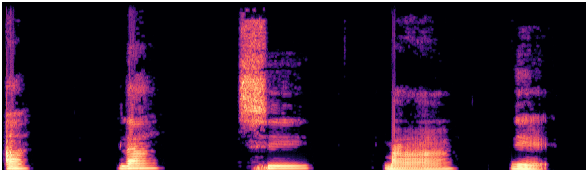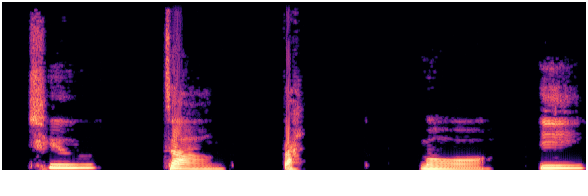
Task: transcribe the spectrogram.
阿拉去买眼秋装吧，毛衣、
